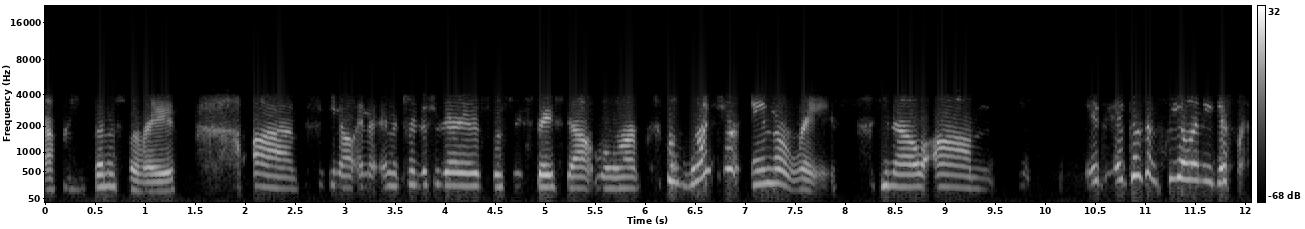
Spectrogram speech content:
after you finish the race. Um, you know, and, and the transition area is supposed to be spaced out more. But once you're in the race, you know, um, it it doesn't feel any different,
